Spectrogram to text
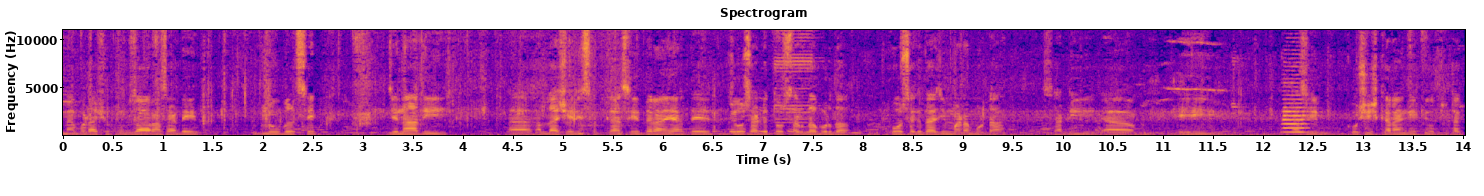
ਮੈਂ ਬੜਾ ਸ਼ੁਕਰਗੁਜ਼ਾਰ ਹਾਂ ਸਾਡੇ ਗਲੋਬਲ ਸਿੱਖ ਜਿਨ੍ਹਾਂ ਦੀ ਅ, ਹੱਲਾਸ਼ੇਰੀ ਸਦਕਾ ਅਸੀਂ ਇੱਧਰ ਆਏ ਹਾਂ ਤੇ ਜੋ ਸਾਡੇ ਤੋਂ ਸਰਦਾ ਬੁਰਦਾ ਹੋ ਸਕਦਾ ਜੀ ਮਾੜਾ ਮੋਟਾ ਸਾਡੀ ਇਹੀ ਅਸੀਂ ਕੋਸ਼ਿਸ਼ ਕਰਾਂਗੇ ਕਿ ਉੱਥੇ ਤੱਕ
